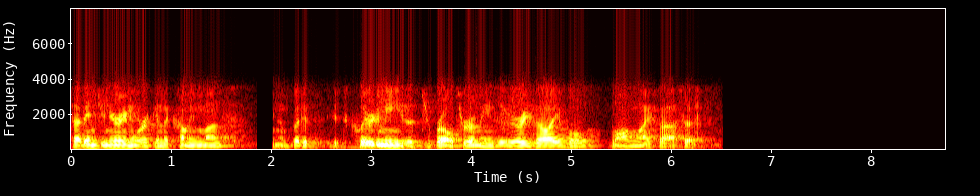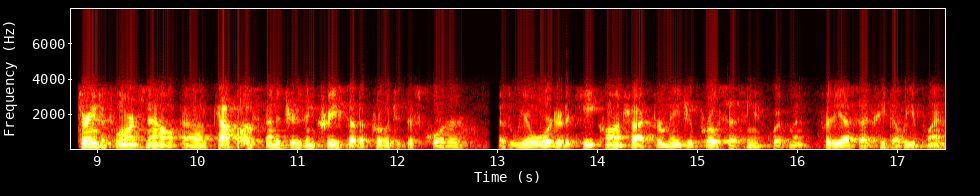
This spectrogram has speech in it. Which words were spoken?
that engineering work in the coming months, you know, but it's clear to me that Gibraltar remains a very valuable long life asset. Turning to Florence now, uh, capital expenditures increased at the project this quarter as we awarded a key contract for major processing equipment for the SX/EW plant.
